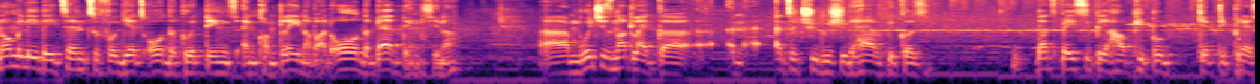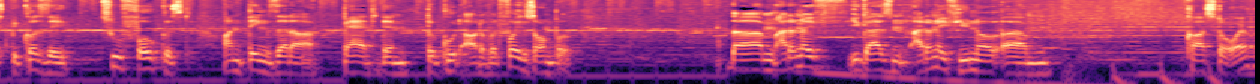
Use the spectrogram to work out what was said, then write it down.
normally they tend to forget all the good things and complain about all the bad things, you know. Um, which is not like uh, an attitude we should have because that's basically how people get depressed because they too focused on things that are bad than the good out of it. For example, um, I don't know if you guys, I don't know if you know um, castor oil.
